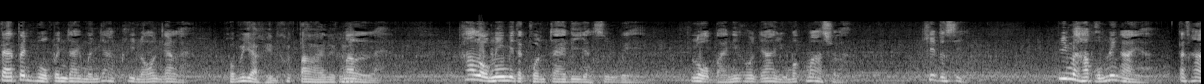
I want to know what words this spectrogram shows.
แต่เป็นห่วงเป็นใยเหมือนญาติพี่น้องกันแหละ ผมไม่อยากเห็นเขาตายเลยครันั่บนแหละ ถ้าโลกนี้มีแต่คนใจดีอย่างซูเวโลกใบนี้คงยากอยู่มากๆเชียวละคิดดูสิวิ่งมาหาผมได้ไงอะตั้งห้า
